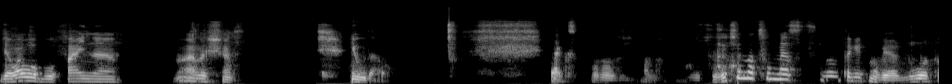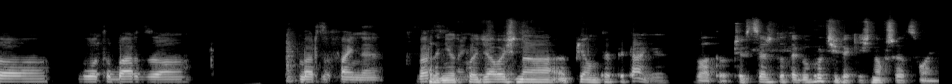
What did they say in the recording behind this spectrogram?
Działało, było fajne, no ale się nie udało. Tak, sporo rzeczy. Natomiast, no, tak jak mówię, było to, było to bardzo, bardzo fajne. Bardzo Ale nie fajne. odpowiedziałeś na piąte pytanie, Wato. Czy chcesz do tego wrócić w jakiejś nowszej odsłonie?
